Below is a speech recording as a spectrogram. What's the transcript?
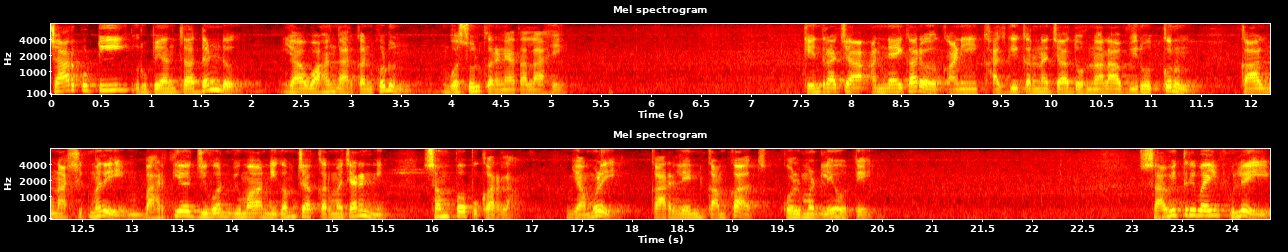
चार कोटी रुपयांचा दंड या वाहनधारकांकडून वसूल करण्यात आला आहे. केंद्राच्या अन्यायकारक आणि खाजगीकरणाच्या धोरणाला विरोध करून काल नाशिकमध्ये भारतीय जीवन विमा निगमच्या कर्मचाऱ्यांनी संप पुकारला. यामुळे कार्यालयीन कामकाज कोलमडले होते. सावित्रीबाई फुले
